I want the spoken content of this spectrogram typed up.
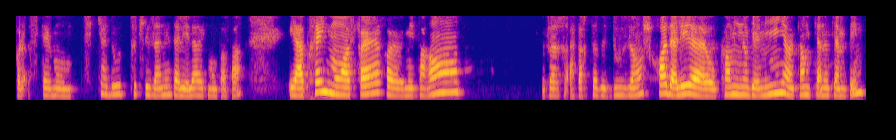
voilà, c'était mon petit cadeau toutes les années d'aller là avec mon papa. Et après, ils m'ont offert, euh, mes parents, vers, à partir de 12 ans, je crois, d'aller euh, au camp Minogami, un camp de canot camping.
